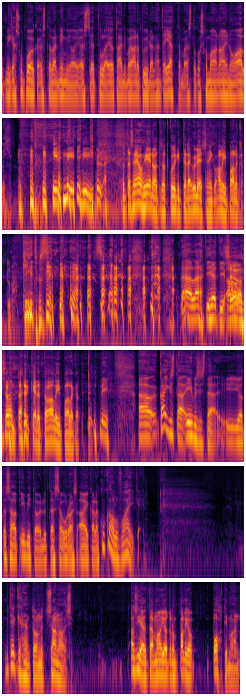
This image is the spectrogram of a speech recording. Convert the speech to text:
että mikä sun poikaystävän nimi on, ja jos sieltä tulee jotain, niin mä aina pyydän häntä jättämään sitä, koska mä oon ainoa Ali. niin, niin, niin. Kyllä. Mutta se on hienoa, että sä oot kuitenkin täällä yleensä niin Ali palkattuna. Kiitos. Tää lähti heti se on, se on tärkeää, että on Ali palkattu. niin. Äh, kaikista ihmisistä, joita sä oot imitoinut tässä urassa aikana, kuka on ollut vaikein? Mitenköhän tuon nyt sanoisi? Asia, jota mä oon joutunut paljon pohtimaan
